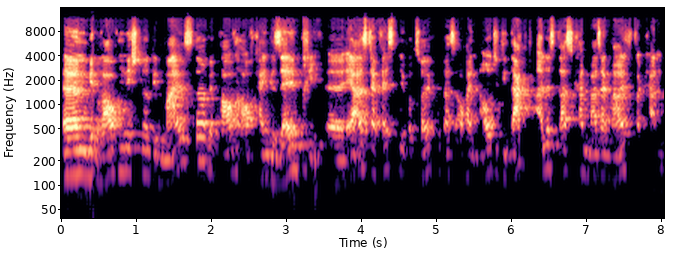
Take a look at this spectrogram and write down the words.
ähm, wir brauchen nicht nur den Meister, wir brauchen auch keinen Gesellenbrief. Äh, er ist der festen Überzeugung, dass auch ein Autodidakt alles das kann, was ein Meister kann.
